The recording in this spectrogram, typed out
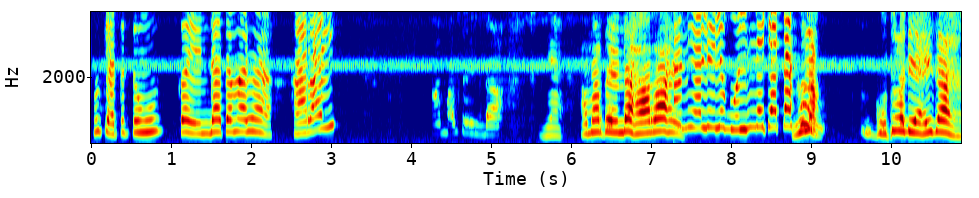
હું કહેતો તો હું કે ઈંડા તમારા હારાઈ? અમાર તો એંડા હારા હે. અને એલી બોલીને કહેતા ઓલા ગોતળો બેહી જા.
